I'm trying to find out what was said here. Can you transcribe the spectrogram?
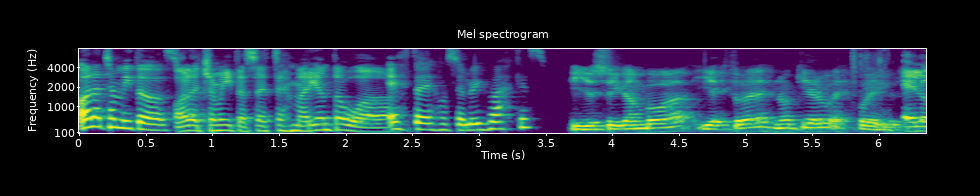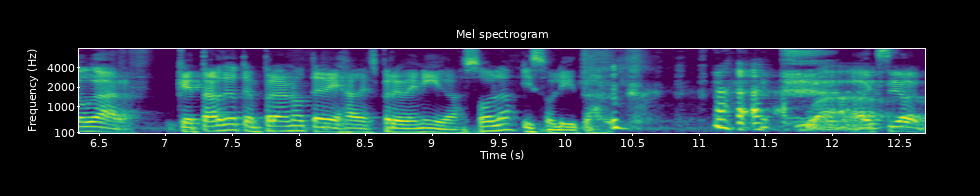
Hola chamitos. Hola chamitas, esta es Marian Tabuada. Este es José Luis Vázquez. Y yo soy Gamboa y esto es No Quiero Spoilers. El hogar, que tarde o temprano te deja desprevenida, sola y solita. wow. Acción.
